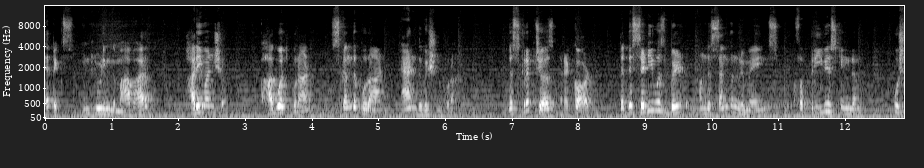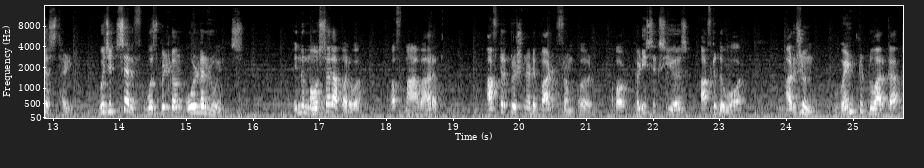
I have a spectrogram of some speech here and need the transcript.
epics, including the Mahabharata, Harivansha, Bhagavad Puran, Skanda Puran, and the Vishnu Puran. The scriptures record that the city was built on the sunken remains of a previous kingdom, Kushasthali, which itself was built on older ruins. In the Mausala Parva of Mahabharata, after Krishna departed from earth about 36 years after the war, Arjun went to Dwarka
